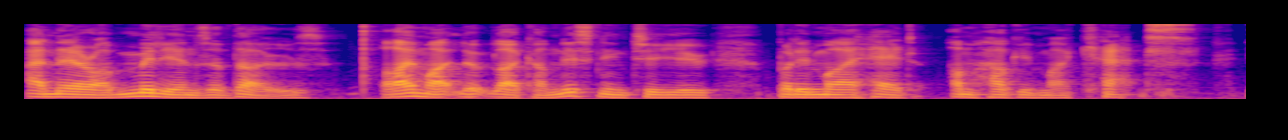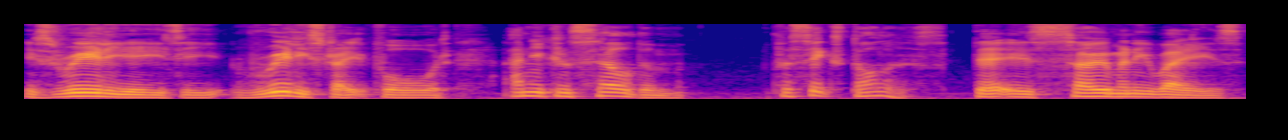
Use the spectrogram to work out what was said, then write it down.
and there are millions of those. I might look like I'm listening to you, but in my head, I'm hugging my cats. It's really easy, really straightforward, and you can sell them for $6. There is so many ways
